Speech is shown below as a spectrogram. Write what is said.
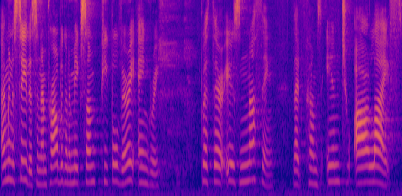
I'm going to say this, and I'm probably going to make some people very angry, but there is nothing that comes into our life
